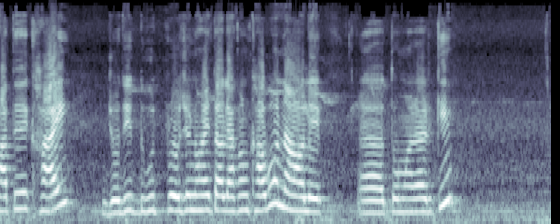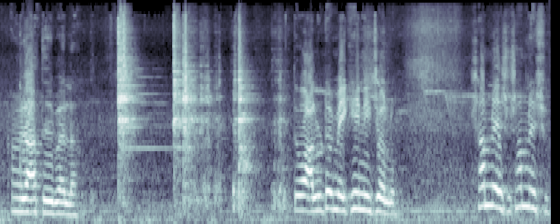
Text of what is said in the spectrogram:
ভাতে খাই। যদি দুধ প্রয়োজন হয় তাহলে এখন খাব, না হলে তোমার আর কি রাতের বেলা। তো আলুটা মেখে নিই চলো। সামনে এসো সামনে এসো।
